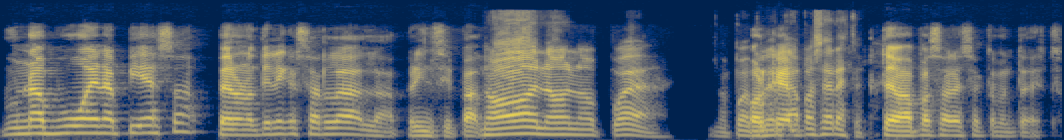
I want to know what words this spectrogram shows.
una buena pieza, pero no tiene que ser la, la principal. No, no, no puede, no puede, porque te va a Porque pasar esto. te va a pasar exactamente esto.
